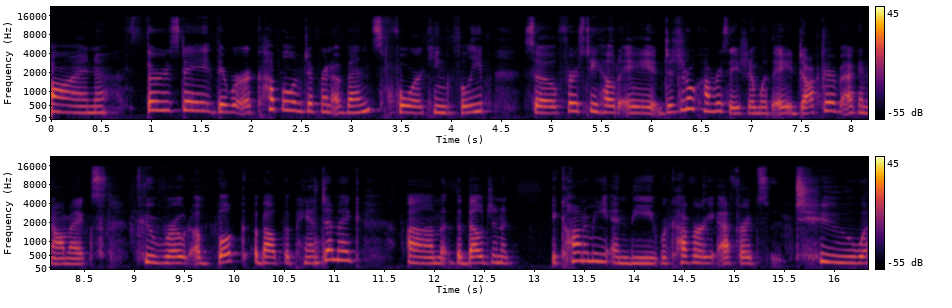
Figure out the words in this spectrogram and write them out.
On Thursday, there were a couple of different events for King Philippe. So, first, he held a digital conversation with a doctor of economics who wrote a book about the pandemic, um, the Belgian economy, and the recovery efforts to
